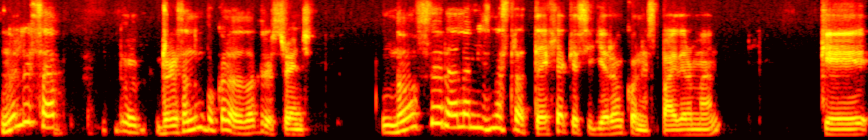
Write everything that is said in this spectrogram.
No les ha... Eh, regresando un poco a lo de Doctor Strange, ¿no será la misma estrategia que siguieron con Spider-Man? Que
